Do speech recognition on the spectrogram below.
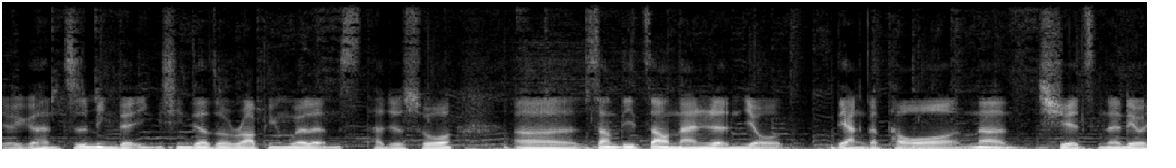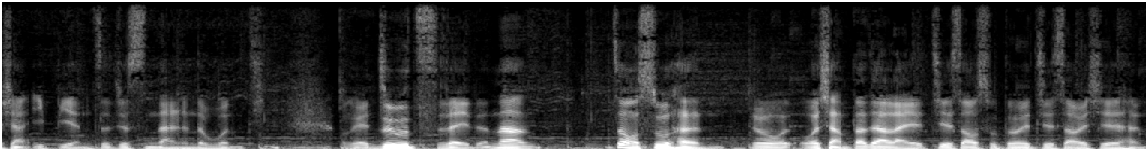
有一个很知名的影星叫做 Robin Williams，他就说呃上帝造男人有两个头哦，那血只能流向一边，这就是男人的问题。OK，诸如此类的。那这种书很，就我我想大家来介绍书都会介绍一些很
